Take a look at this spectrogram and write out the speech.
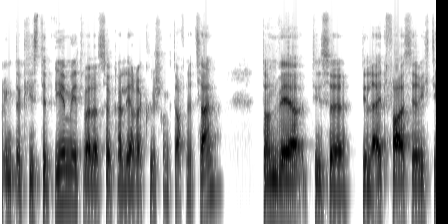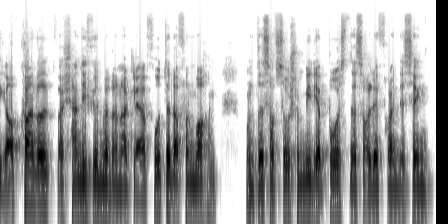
bringt eine Kiste Bier mit, weil er sagt, ein leerer Kühlschrank darf nicht sein. Dann wäre diese Delight-Phase richtig abgehandelt. Wahrscheinlich würden wir dann auch gleich ein Foto davon machen und das auf Social Media posten, dass alle Freunde sehen,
